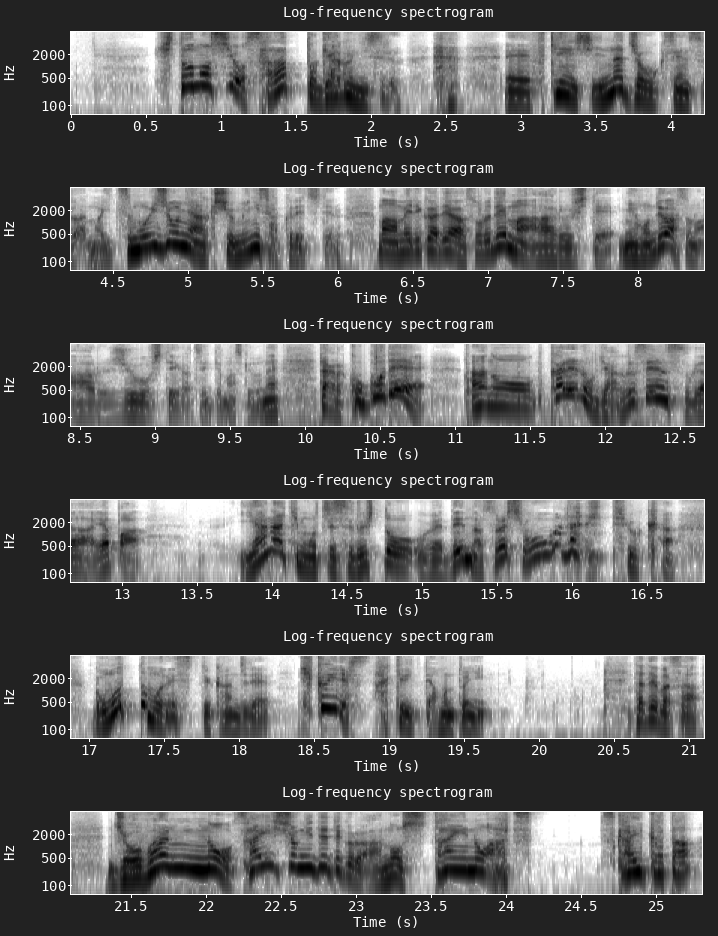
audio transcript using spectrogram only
人の死をさらっとギャグにする、えー、不謹慎なジョークセンスは、まあ、いつも以上に悪趣味に炸裂してる。まあ、アメリカではそれで、まあ、R 指定。日本ではその R15 指定がついてますけどね。だからここで、あの、彼のギャグセンスが、やっぱ、嫌な気持ちする人が出るのは、それはしょうがないっていうか、ごもっともですっていう感じで、低いです。はっきり言って、本当に。例えばさ、序盤の最初に出てくるあの死体の扱い方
